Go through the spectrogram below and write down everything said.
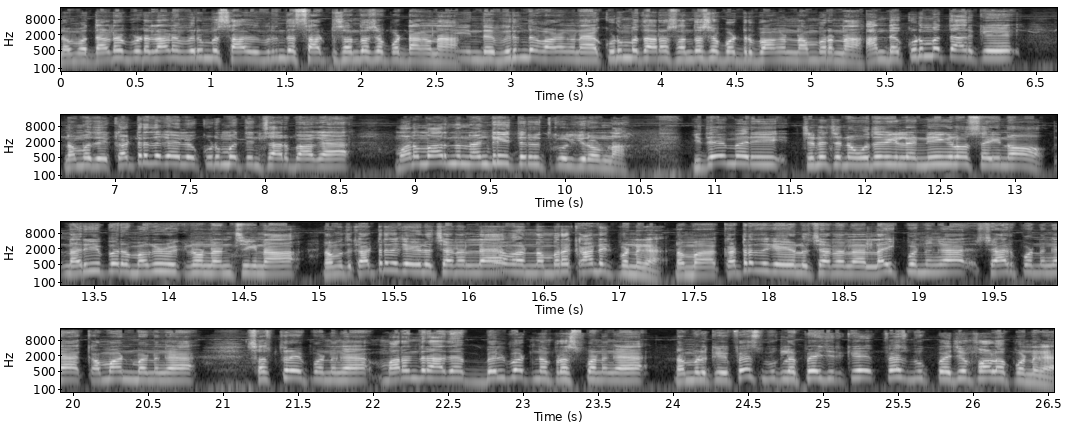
நம்ம தடப்படலான விரும்ப சா விருந்தை சாப்பிட்டு சந்தோஷப்பட்டாங்கண்ணா. இந்த விருந்தை வழங்கின குடும்பத்தாரும் சந்தோஷப்பட்டிருப்பாங்கன்னு நம்புறேண்ணா. அந்த குடும்பத்தாருக்கு நமது கட்டுறது கையில் குடும்பத்தின் சார்பாக மனமார்ந்த நன்றியை தெரிவித்துக் கொள்கிறோம்ண்ணா. இதே மாதிரி சின்ன சின்ன உதவிகளை நீங்களும் செய்யணும் நிறைய பேர் மகிழ்விக்கணும்னு நினச்சிங்கன்னா நமது கட்டுறது கையில் சேனலில் நம்பரை கான்டாக்ட் பண்ணுங்க. நம்ம கட்டுறது கையில் சேனலை லைக் பண்ணுங்கள் ஷேர் பண்ணுங்கள் கமெண்ட் பண்ணுங்கள் சப்ஸ்கிரைப் பண்ணுங்கள் மறந்துடாத பெல் பட்டனை ப்ரெஸ் பண்ணுங்க. நம்மளுக்கு ஃபேஸ்புக்கில் பேஜ் இருக்கு ஃபேஸ்புக் பேஜும் ஃபாலோ பண்ணுங்க.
